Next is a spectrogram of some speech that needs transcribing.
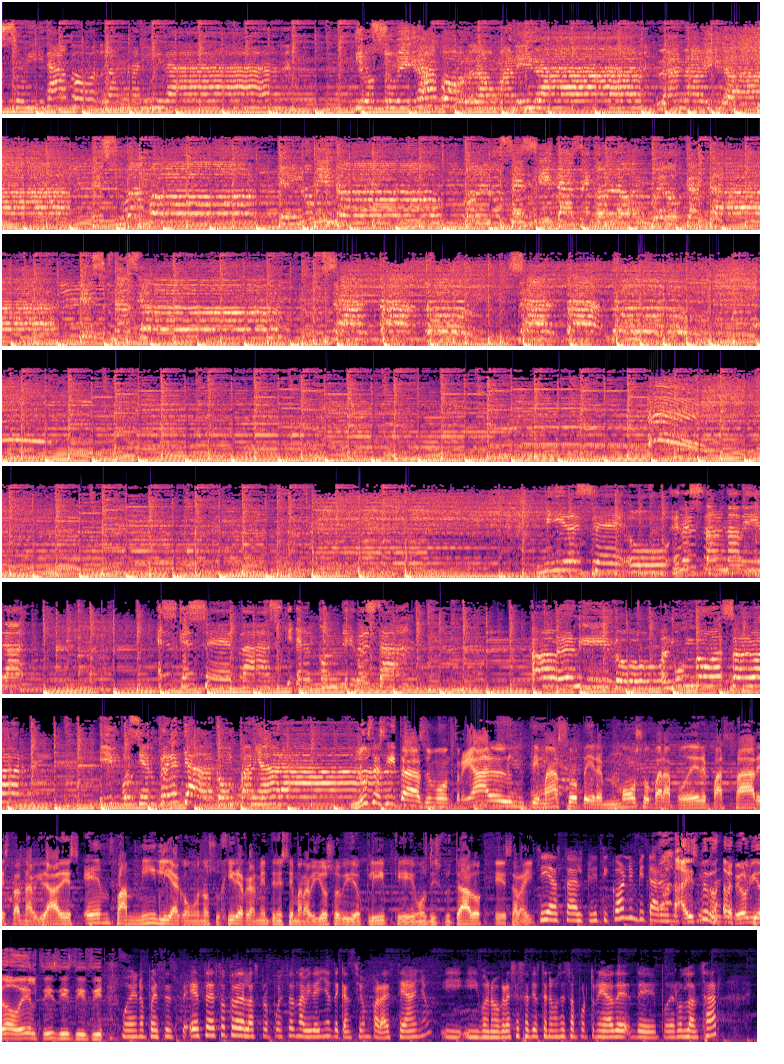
subirá por la humanidad. Dios subirá por la humanidad. La Navidad. Siempre te acompañará. Lucecitas Montreal, un temazo hermoso para poder pasar estas navidades en familia, como nos sugiere realmente en este maravilloso videoclip que hemos disfrutado. Eh, Saraí. Sí, hasta el criticón invitaron. Ah, es verdad, me había olvidado de él, sí, sí, sí, sí. Bueno, pues este, esta es otra de las propuestas navideñas de canción para este año y, y bueno, gracias a Dios tenemos esa oportunidad de, de poderlos lanzar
